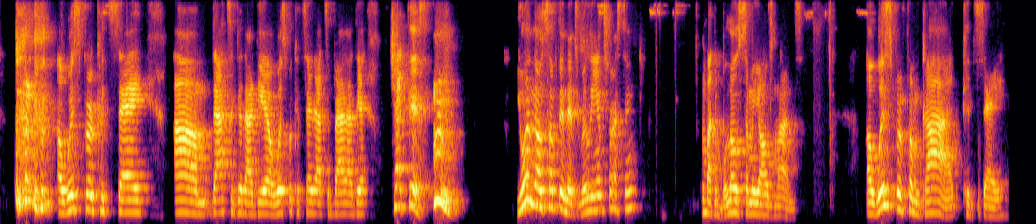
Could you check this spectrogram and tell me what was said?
a whisper could say, um, that's a good idea. A whisper could say, that's a bad idea. Check this. you want to know something that's really interesting? I'm about to blow some of y'all's minds. A whisper from God could say,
